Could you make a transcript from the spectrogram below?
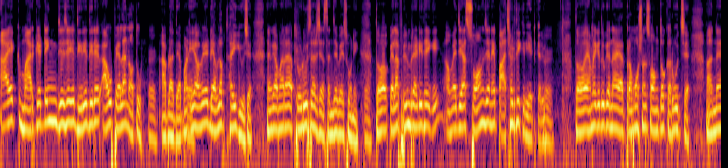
આ એક માર્કેટિંગ જે છે એ ધીરે ધીરે આવું પહેલાં નહોતું આપણા ત્યાં પણ એ હવે ડેવલપ થઈ ગયું છે. જેમ કે અમારા પ્રોડ્યુસર છે સંજયભાઈ સોની તો પહેલાં ફિલ્મ રેડી થઈ ગઈ. અમે જે આ સોંગ છે ને એ પાછળથી ક્રિએટ કર્યું. તો એમણે કીધું કે ના યાર પ્રમોશનલ સોંગ તો કરવું જ છે. અને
